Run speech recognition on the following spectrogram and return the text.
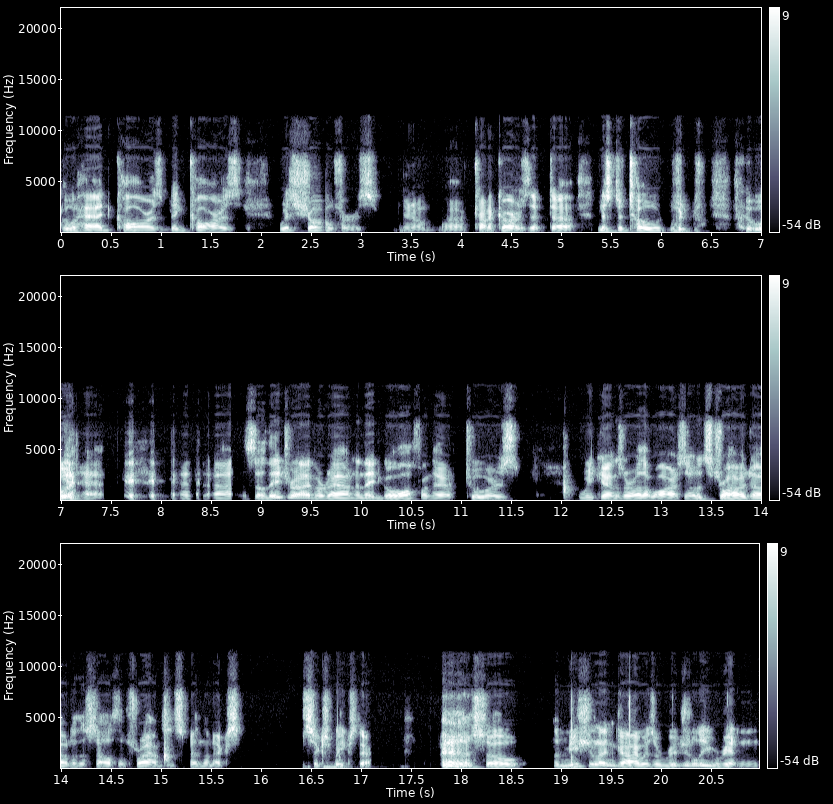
who had cars, big cars with chauffeurs, you know, uh, kind of cars that uh, Mr. Toad would would have. And uh, so they drive around and they'd go off on their tours, weekends or otherwise. So let's drive down to the south of France and spend the next six weeks there. so the Michelin guy was originally written,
